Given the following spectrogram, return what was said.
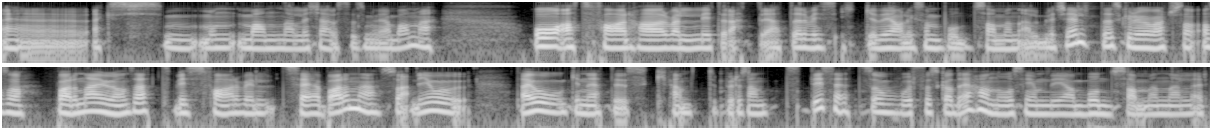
eh, eksmann eller kjæreste som de har barn med. Og at far har veldig lite rettigheter hvis ikke de har liksom bodd sammen eller blitt skilt. Det skulle jo vært sånn Altså, barnet er uansett Hvis far vil se barnet, så er det jo det er jo genetisk 50 de sitt, så hvorfor skal det ha noe å si om de har bodd sammen eller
